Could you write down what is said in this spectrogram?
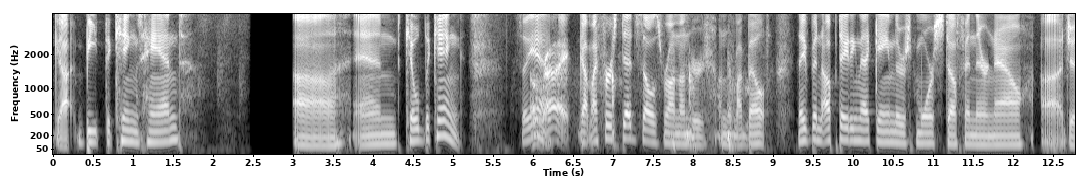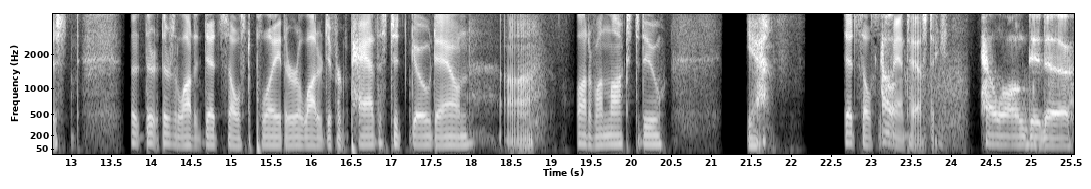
got beat the King's Hand, uh, and killed the King. So yeah, right. got my first Dead Cells run under under my belt. They've been updating that game. There's more stuff in there now. Uh, just there, there, there's a lot of Dead Cells to play. There are a lot of different paths to go down. Uh, a lot of unlocks to do. Yeah, Dead Cells is fantastic. How long did uh,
